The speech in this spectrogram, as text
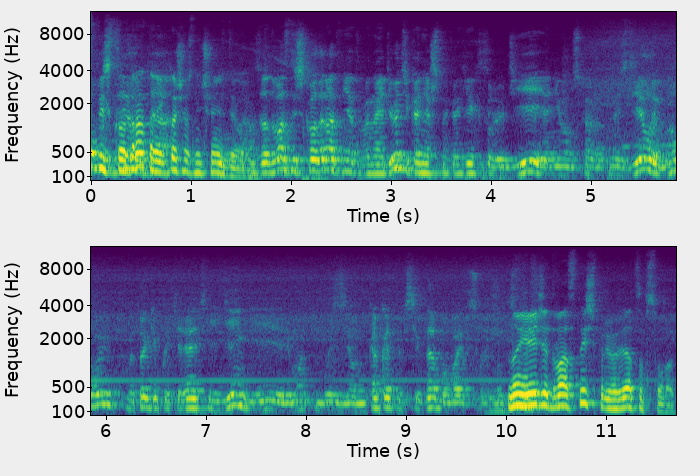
могут тысяч квадратов да. никто сейчас ничего не сделает. За 20 тысяч квадрат нет, вы найдете, конечно, каких-то людей, и они вам скажут, мы сделаем, но вы в итоге потеряете и деньги, и ремонт не будет сделан. Как это всегда бывает в Сочи. Ну и эти 20 тысяч превратятся в 40.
